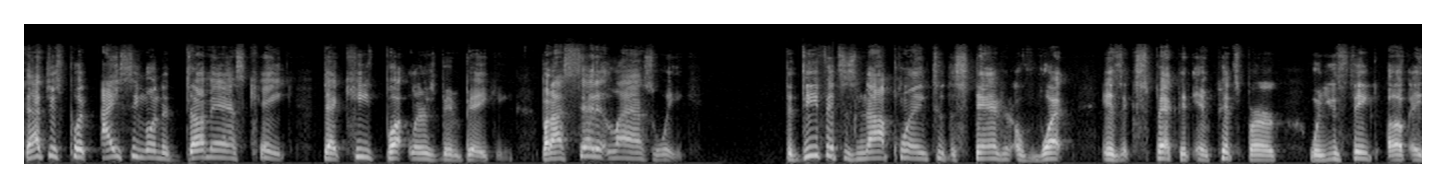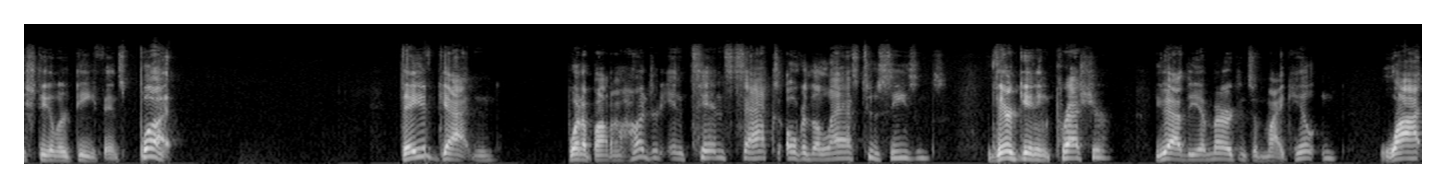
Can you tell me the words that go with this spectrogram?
That just put icing on the dumbass cake that Keith Butler's been baking. But I said it last week. The defense is not playing to the standard of what is expected in Pittsburgh when you think of a Steeler defense. But they have gotten what about 110 sacks over the last two seasons? They're getting pressure. You have the emergence of Mike Hilton, Watt,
